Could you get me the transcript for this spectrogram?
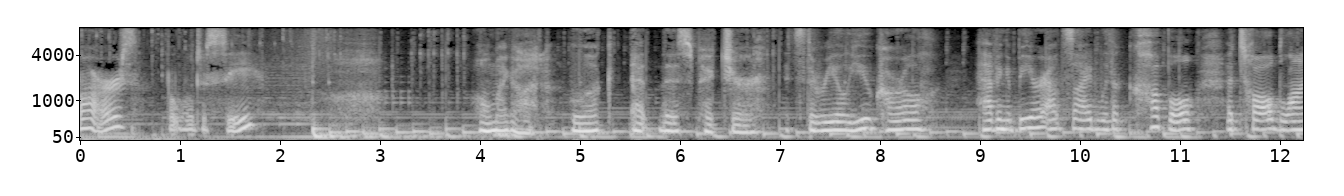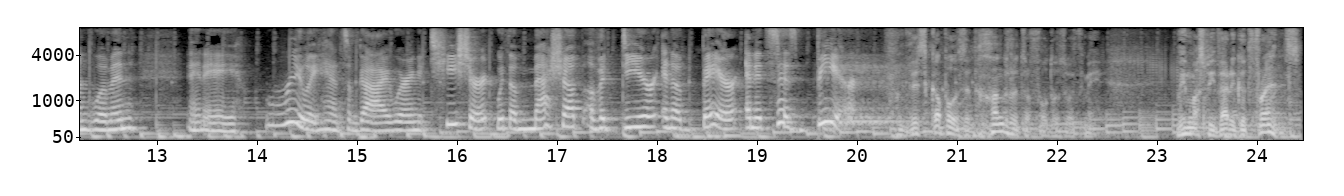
bars, but we'll just see. Oh my god. Look at this picture. It's the real you, Karl. Having a beer outside with a couple, a tall blonde woman, and a really handsome guy wearing a t shirt with a mashup of a deer and a bear, and it says beer. This couple is in hundreds of photos with me. We must be very good friends.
